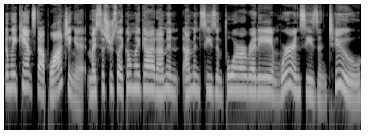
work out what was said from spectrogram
and we can't stop watching it. My sister's like, "Oh my god, I'm in I'm in season 4 already and we're in season 2."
